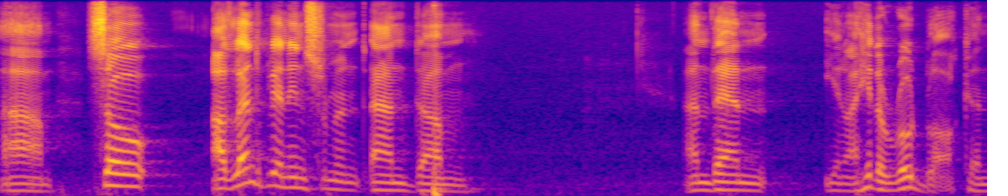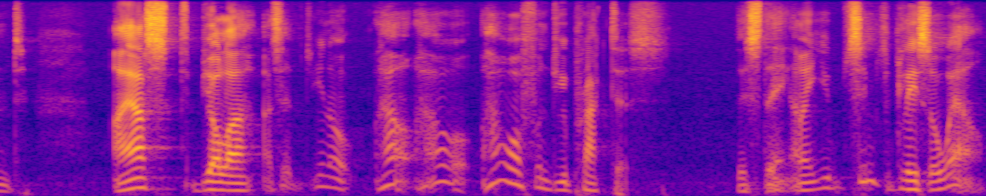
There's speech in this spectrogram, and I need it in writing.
Um, so I was learning to play an instrument and, um, and then, you know, I hit a roadblock and I asked Biola, I said, you know, how, how, how often do you practice this thing? I mean, you seem to play so well.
